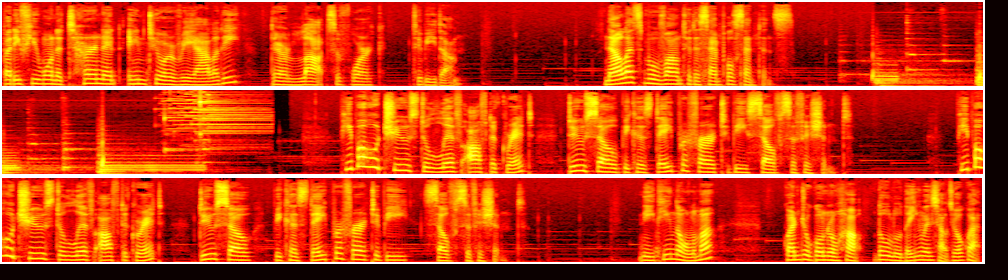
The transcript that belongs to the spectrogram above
but if you want to turn it into a reality, there are lots of work to be done. Now let's move on to the sample sentence. People who choose to live off the grid do so because they prefer to be self sufficient. People who choose to live off the grid do so because they prefer to be self sufficient. 你听懂了吗？关注公众号“璐璐的英文小酒馆”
